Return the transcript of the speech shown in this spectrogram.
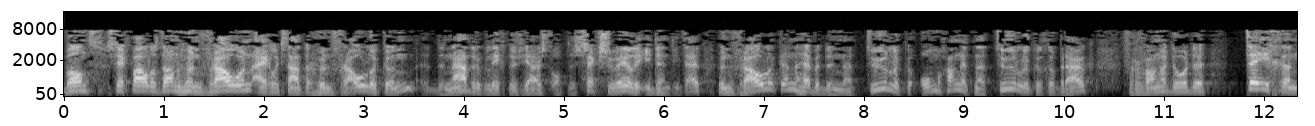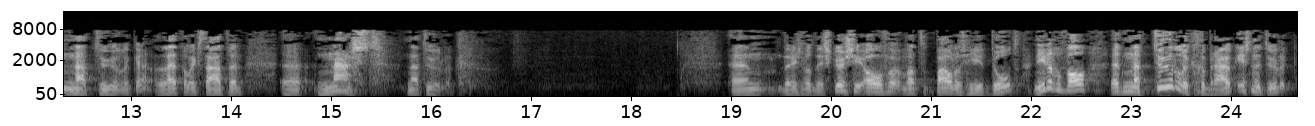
Want, zegt Paulus dan, hun vrouwen, eigenlijk staat er hun vrouwelijken, de nadruk ligt dus juist op de seksuele identiteit. Hun vrouwelijken hebben de natuurlijke omgang, het natuurlijke gebruik, vervangen door de tegennatuurlijke. Letterlijk staat er uh, naast natuurlijk. En er is wel discussie over wat Paulus hier doelt. In ieder geval, het natuurlijk gebruik is natuurlijk,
